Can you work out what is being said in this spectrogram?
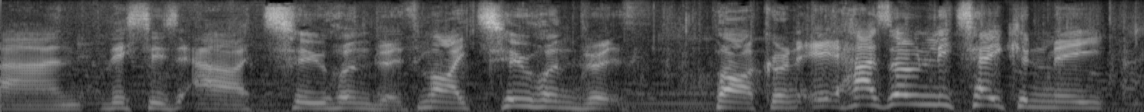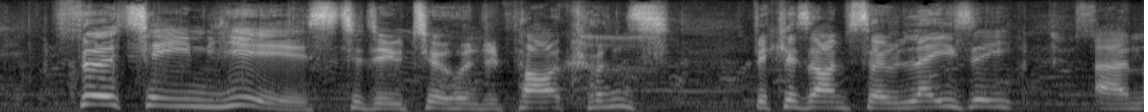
and this is our 200th, my 200th park run. It has only taken me 13 years to do 200 park runs because I'm so lazy. Um,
